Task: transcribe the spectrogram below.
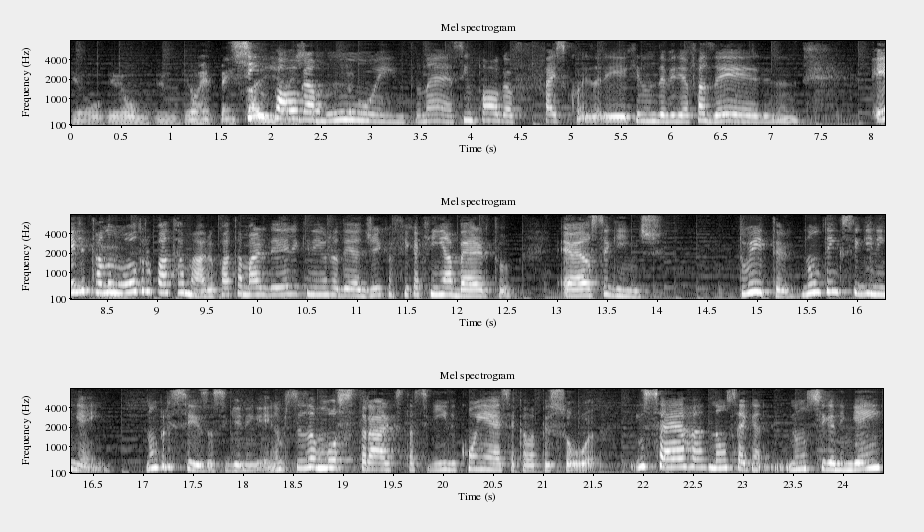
eu, eu, eu, eu repensaria. Se empolga muito, né? Se empolga, faz coisa ali que não deveria fazer. Ele tá é. num outro patamar. O patamar dele, que nem eu já dei a dica, fica aqui em aberto. É o seguinte: Twitter não tem que seguir ninguém. Não precisa seguir ninguém. Não precisa mostrar que está seguindo e conhece aquela pessoa encerra, não siga, não siga ninguém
